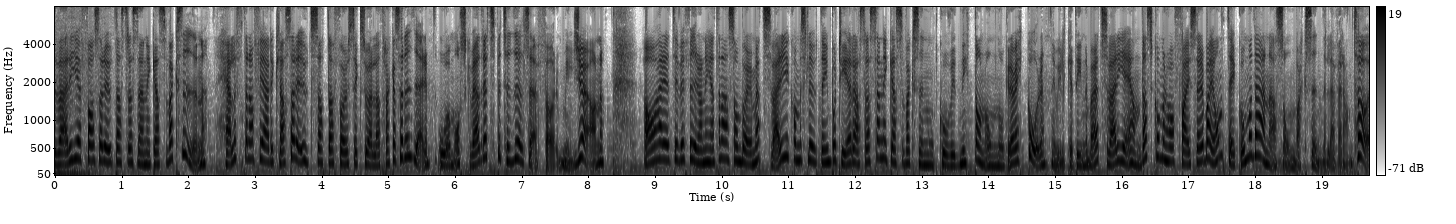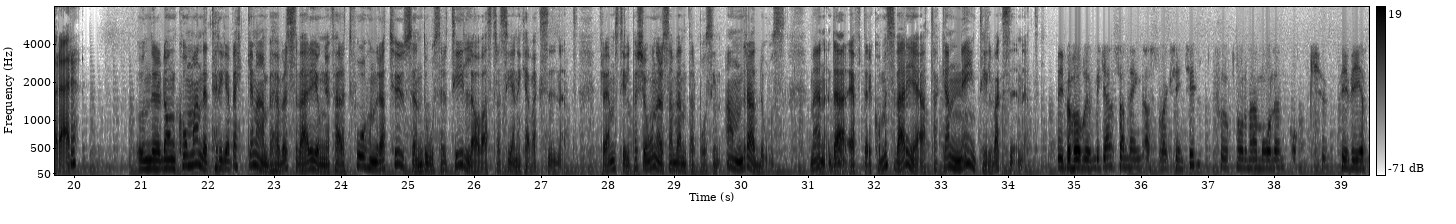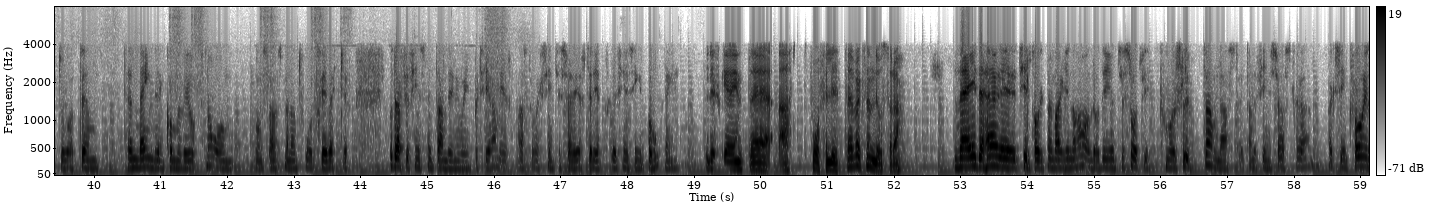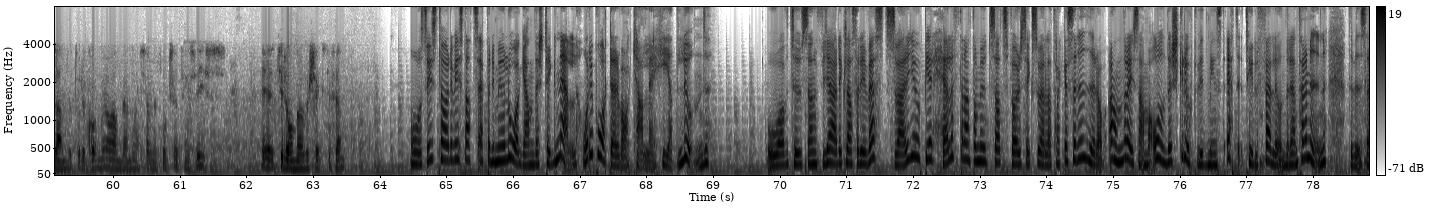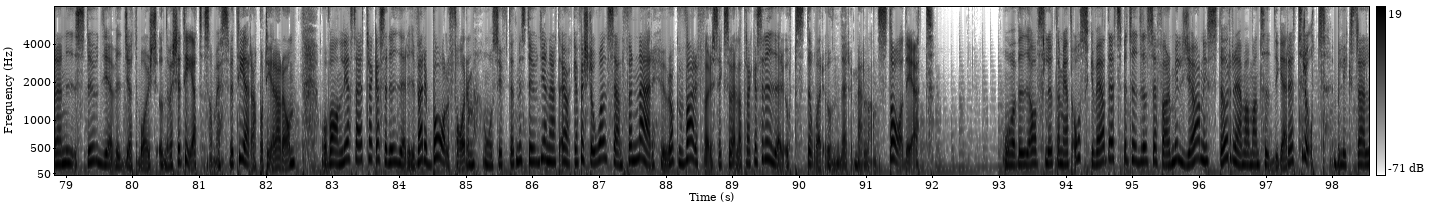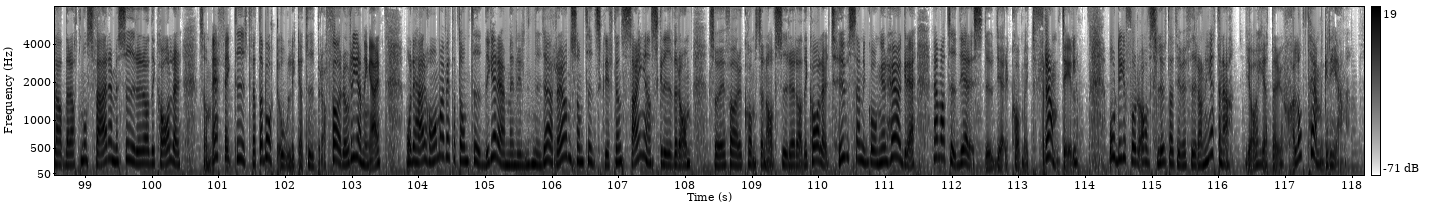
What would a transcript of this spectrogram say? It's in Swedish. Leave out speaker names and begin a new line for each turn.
Sverige fasar ut AstraZenecas vaccin. Hälften av fjärdeklassare är utsatta för sexuella trakasserier och om åskvädrets betydelse för miljön. Ja, här är TV4-nyheterna som börjar med att Sverige kommer sluta importera AstraZenecas vaccin mot covid-19 om några veckor, vilket innebär att Sverige endast kommer ha Pfizer-Biontech och Moderna som vaccinleverantörer.
Under de kommande tre veckorna behöver Sverige ungefär 200 000 doser till av AstraZeneca-vaccinet, främst till personer som väntar på sin andra dos. Men därefter kommer Sverige att tacka nej till vaccinet.
Vi behöver en begränsad mängd Astra-vaccin till för att uppnå de här målen och vi vet då att den, den mängden kommer vi uppnå om någonstans mellan två och tre veckor. Och därför finns det inte anledning att importera mer Astra-vaccin till Sverige efter det, för det finns inget behov längre.
Riskerar inte att få för lite vaccindoser då?
Nej, det här är tilltaget med marginal och det är ju inte så att vi kommer att sluta använda Astra utan det finns ju Astra-vaccin kvar i landet och det kommer att användas även fortsättningsvis eh, till de över 65.
Och sist hörde vi statsepidemiolog Anders Tegnell och reporter var Kalle Hedlund. Och av tusen fjärdeklassare i Västsverige uppger hälften att de utsatts för sexuella trakasserier av andra i samma åldersgrupp vid minst ett tillfälle under en termin. Det visar en ny studie vid Göteborgs universitet som SVT rapporterar om. Och vanligast är trakasserier i verbal form och syftet med studien är att öka förståelsen för när, hur och varför sexuella trakasserier uppstår under mellanstadiet. Och vi avslutar med att åskvädrets betydelse för miljön är större än vad man tidigare trott. Blixtrar laddar atmosfären med syreradikaler som effektivt tvättar bort olika typer av föroreningar. Och det här har man vetat om tidigare men enligt nya rön som tidskriften Science skriver om så är förekomsten av syreradikaler tusen gånger högre än vad tidigare studier kommit fram till. Och det får avsluta TV4-nyheterna. Jag heter Charlotte Hemgren.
